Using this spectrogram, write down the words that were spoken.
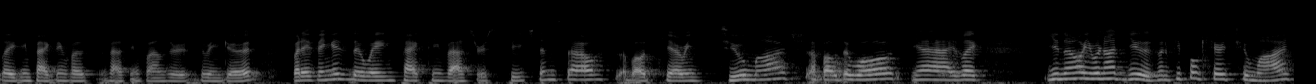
Like impact invest, investing funds are doing good. But I think it's the way impact investors pitch themselves about caring too much about the world. Yeah, it's like, you know, you're not used. When people care too much,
